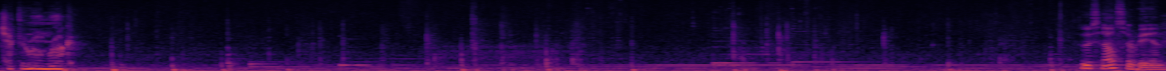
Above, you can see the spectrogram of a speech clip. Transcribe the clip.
Check the room, Rook. Whose house are we in?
